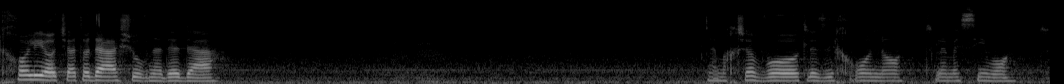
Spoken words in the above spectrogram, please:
יכול להיות שהתודעה שוב נדדה למחשבות, לזיכרונות, למשימות.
